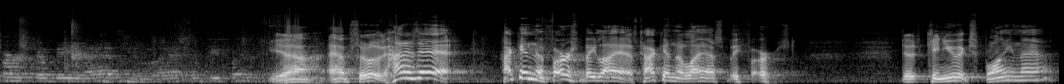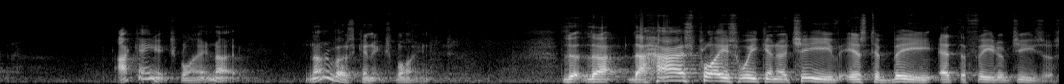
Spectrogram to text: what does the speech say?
first will be last and the last will be first. yeah, absolutely. How does that? How can the first be last? How can the last be first? Can you explain that? I can't explain. No, none of us can explain it. The, the, the highest place we can achieve is to be at the feet of Jesus.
